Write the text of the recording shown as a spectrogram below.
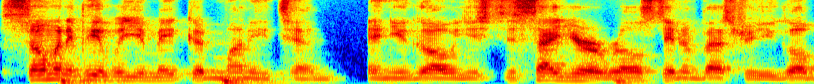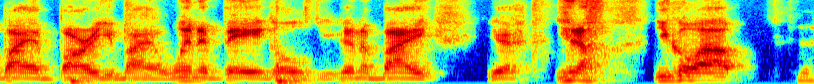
so many people you make good money, Tim, and you go, you decide you're a real estate investor, you go buy a bar, you buy a Winnebago, you're gonna buy, yeah, you know, you go out.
